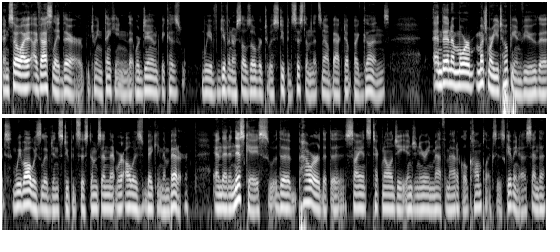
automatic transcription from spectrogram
And so I, I vacillate there between thinking that we're doomed because we have given ourselves over to a stupid system that's now backed up by guns. And then a more, much more utopian view that we've always lived in stupid systems and that we're always making them better and that in this case, the power that the science, technology, engineering, mathematical complex is giving us, and the,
